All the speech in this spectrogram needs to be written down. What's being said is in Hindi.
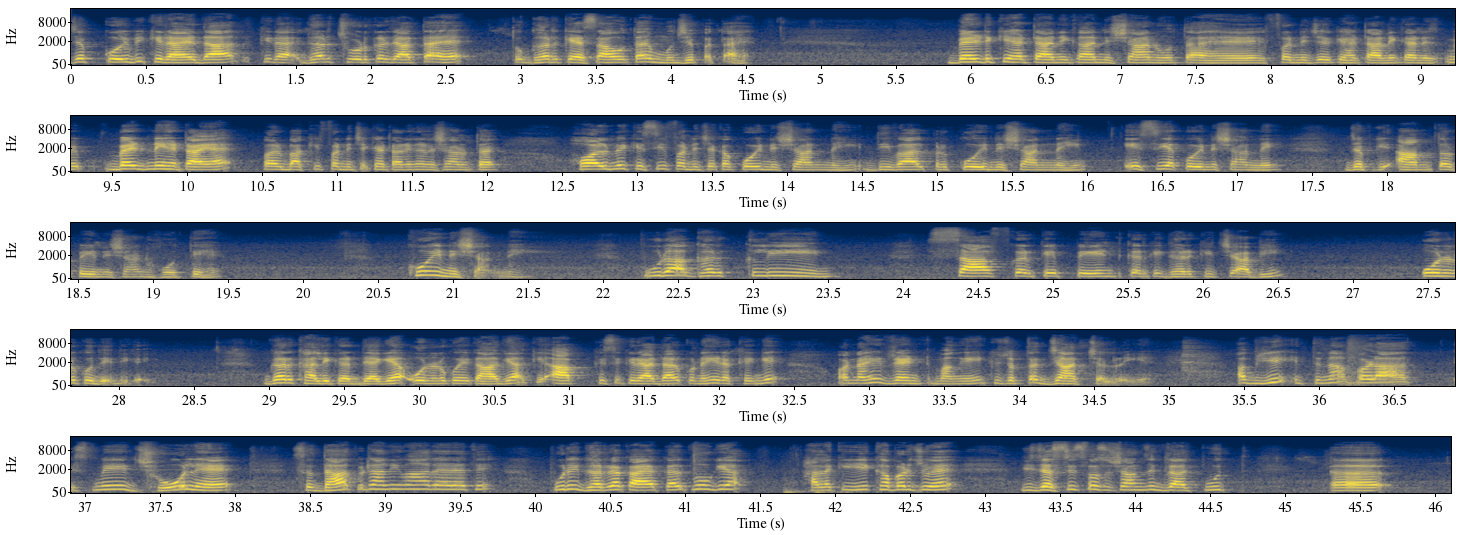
जब कोई भी किराएदार किराए, घर छोड़कर जाता है तो घर कैसा होता है, मुझे पता है। बेड के हटाने का निशान होता है, फर्नीचर के हटाने का बेड नहीं हटाया है, पर बाकी फर्नीचर के हटाने का निशान होता है। हॉल में किसी फर्नीचर का कोई निशान नहीं, दीवार पर कोई निशान नहीं, एसी का कोई निशान नहीं, जबकि आमतौर पर ये निशान होते हैं। कोई निशान नहीं। पूरा घर क्लीन साफ़ करके पेंट करके घर की चाबी ओनर को दे दी गई। घर खाली कर दिया गया ओनर को ये कहा गया कि आप किसी किराएदार को नहीं रखेंगे और ना ही रेंट मांगेंगे क्योंकि जब तक जाँच चल रही है। अब ये इतना बड़ा इसमें झोल है, सिद्धार्थ पठानी वहाँ रह रहे थे, पूरे घर का कायाकल्प हो गया। हालाँकि ये खबर जो है, ये जस्टिस फॉर सुशांत सिंह राजपूत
